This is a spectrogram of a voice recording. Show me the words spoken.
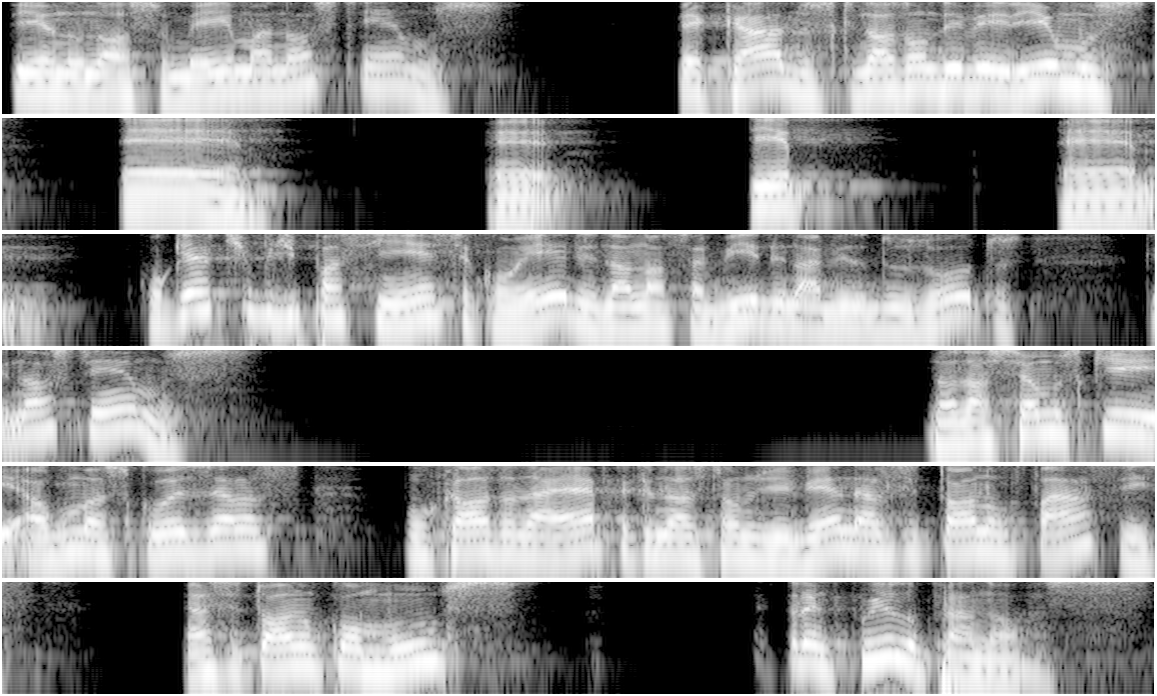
ter no nosso meio, mas nós temos. Pecados que nós não deveríamos é, é, ter é, qualquer tipo de paciência com eles na nossa vida e na vida dos outros, que nós temos. Nós achamos que algumas coisas, elas, por causa da época que nós estamos vivendo, elas se tornam fáceis, elas se tornam comuns. É tranquilo para nós.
